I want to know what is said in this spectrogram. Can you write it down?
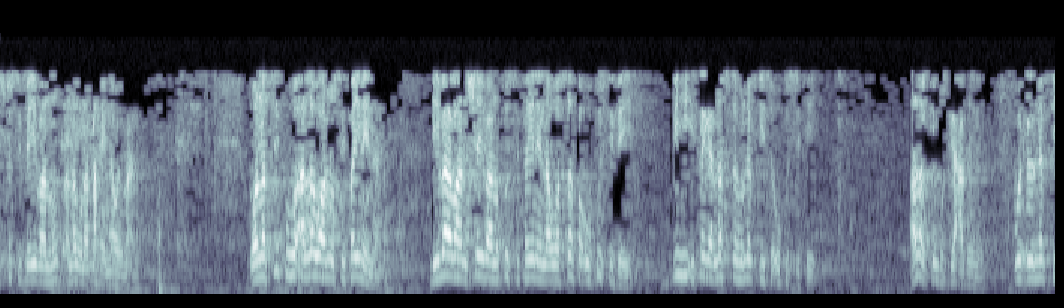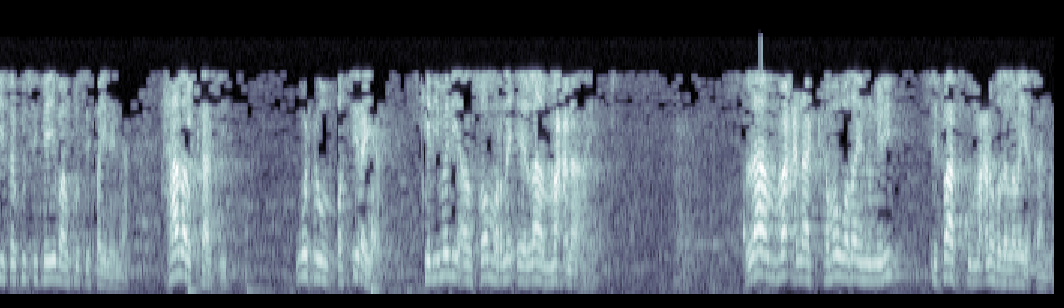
isku sifeeyey baanu annaguna dhahaynaa wey macana wanasifuhu alla waanu sifaynaynaa bimaa baan shay baanu ku sifaynaynaa wasafa uu ku sifeeyey bihi isaga nafsahu naftiisa uu ku sifeeyey hadalkiinbuu sii caddaynaya wuxuu naftiisa ku sifeeyey baan ku sifaynaynaa. Hadalkaasi wuxuu fasirayaa kelimadii aan soo marnay ee laa macnaa ahayd. Laa macnaa kama wadaynu nidhi sifaatku macnahooda lama yaqaano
